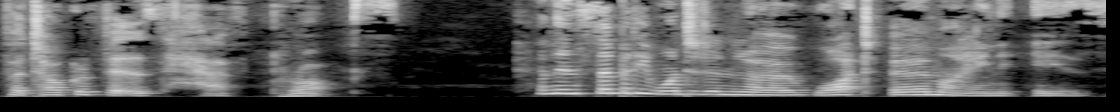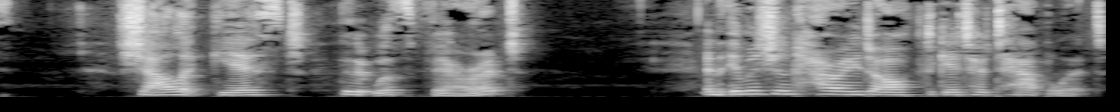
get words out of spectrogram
Photographers have props. And then somebody wanted to know what ermine is. Charlotte guessed that it was ferret, and Imogen hurried off to get her tablet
